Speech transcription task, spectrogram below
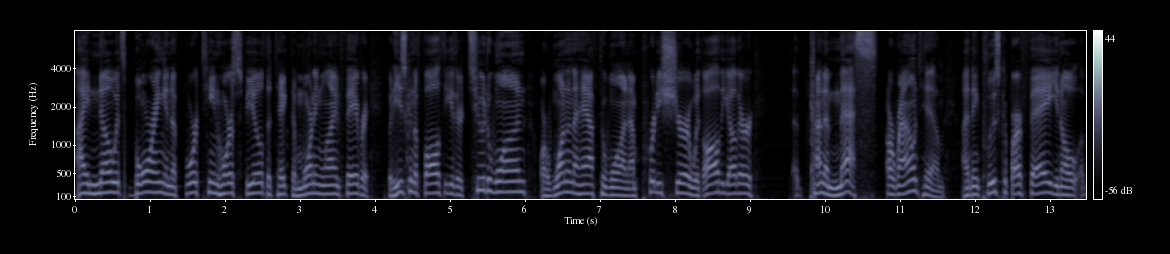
I know it's boring in a 14 horse field to take the morning line favorite, but he's going to fall to either 2 to 1 or 1.5 to 1. I'm pretty sure with all the other kind of mess around him. I think Plus Que Parfait, you know,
